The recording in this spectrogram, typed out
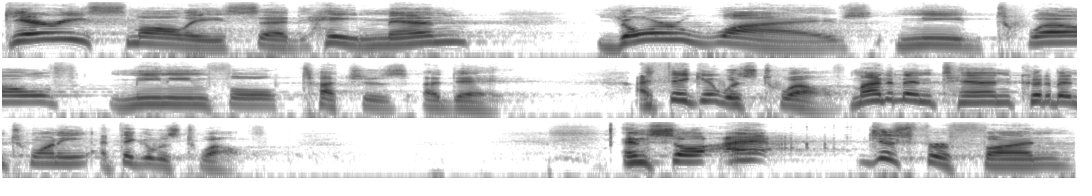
Gary Smalley said, Hey, men, your wives need 12 meaningful touches a day. I think it was 12. Might have been 10, could have been 20. I think it was 12. And so I, just for fun,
